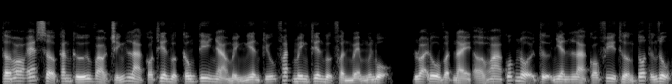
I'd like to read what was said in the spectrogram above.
Tờ os sở căn cứ vào chính là có thiên vực công ty nhà mình nghiên cứu phát minh thiên vực phần mềm nguyên bộ, loại đồ vật này ở hoa quốc nội tự nhiên là có phi thường tốt ứng dụng.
